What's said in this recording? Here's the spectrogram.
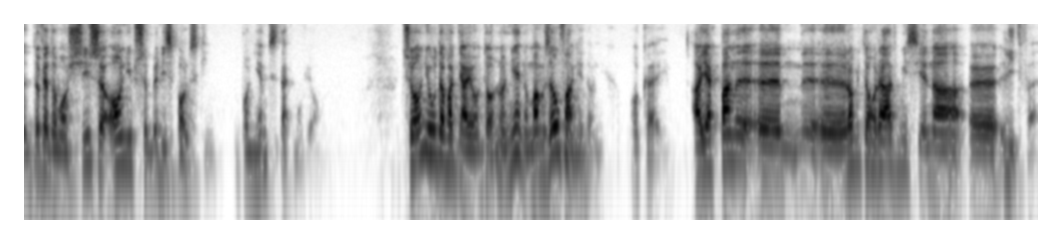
e, do wiadomości, że oni przybyli z Polski? Bo Niemcy tak mówią. Czy oni udowadniają to? No nie, no mamy zaufanie do nich. Okej. A jak pan e, e, robi tą readmisję na e, Litwę,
